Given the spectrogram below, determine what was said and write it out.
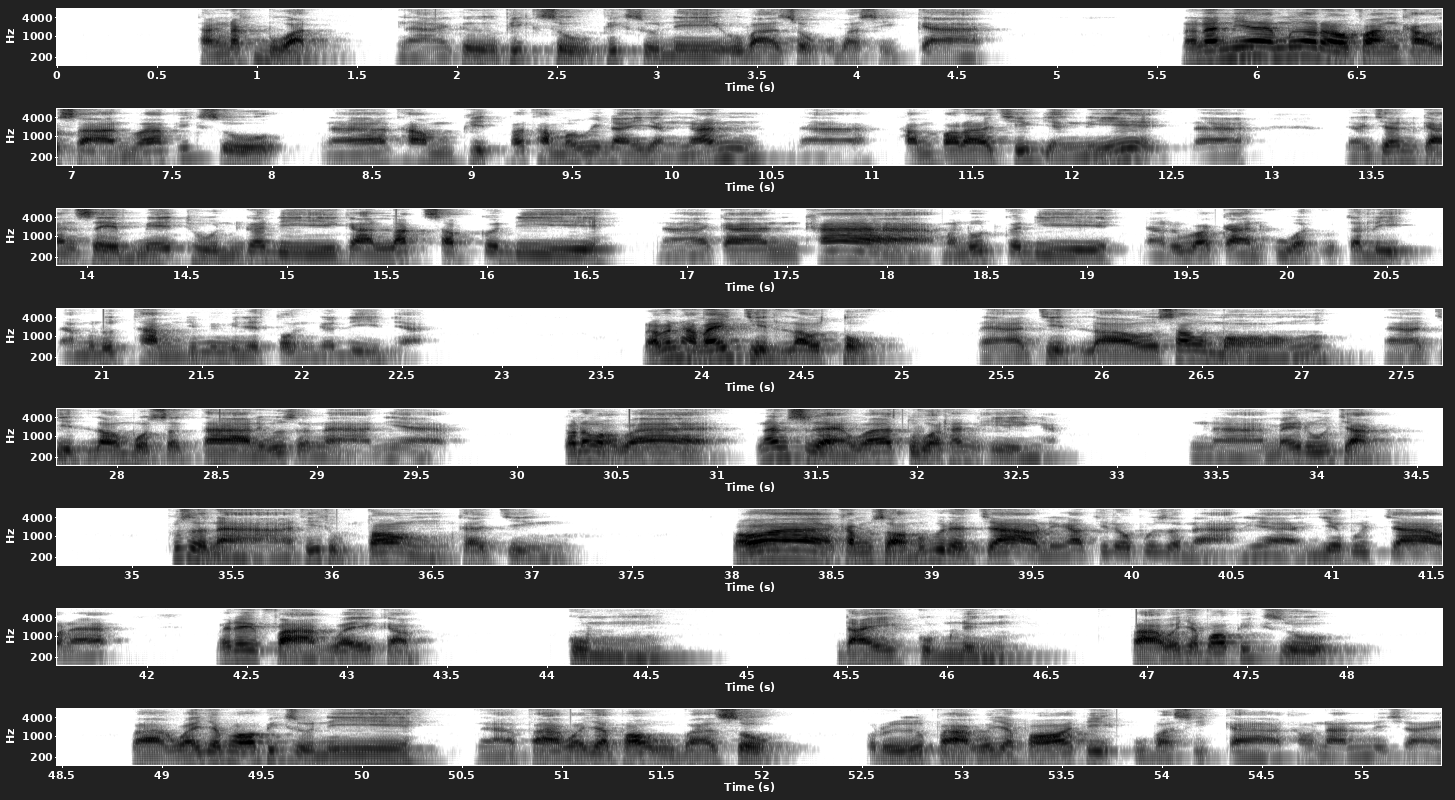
4 ทั้งนักบวชนะคือภิกษุ ภิกษุณี อุบาสกอุบาสิกา ดังนั้นเนี่ยเมื่อเราฟังข่าวสารว่าภิกษุ นะทำผิดพระธรรมวินัยอย่างนั้นนะทำปาราชิกอย่างนี้นะอย่างเช่นการเสพเมถุนก็ดี การลักทรัพย์ก็ดีนะการฆ่ามนุษย์ก็ดีนะหรือว่าการอวดอุตรินะมนุษย์ธรรมที่ไม่มีในตนก็ดีเนี่ยแล้วมันทำให้จิตเราตกนะจิตเราเศร้าหมองนะจิตเราหมดศรัทธาในพุทธศาสนาเนี่ยก็ต้องบอกว่านั่นแสดงว่าตัวท่านเองนะไม่รู้จักพุทธศาสนาที่ถูกต้องแท้จริง เพราะว่าคำสอนพระพุทธเจ้านี่ครับที่เรียกว่าพุทธศาสนาเนี่ยเยพุทธเจ้านะ ไม่ได้ฝากไว้กับกลุ่มใดกลุ่มหนึ่ง ฝากไว้เฉพาะภิกษุ ฝากไว้เฉพาะภิกษุณีนะฝากไว้เฉพาะอุบาสกหรือฝากไว้เฉพาะที่อุบาสิกาเท่านั้นไม่ใช่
